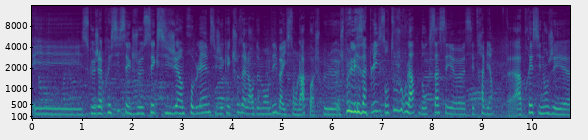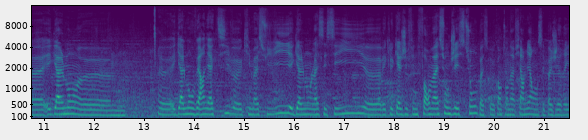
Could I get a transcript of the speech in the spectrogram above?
et ce que j'apprécie, c'est que je sais que si j'ai un problème, si j'ai quelque chose à leur demander, bah, ils sont là. Quoi. Je, peux, je peux les appeler, ils sont toujours là. Donc ça, c'est euh, très bien. Euh, après, sinon, j'ai euh, également... également Auvergne Active qui m'a suivi, également la CCI avec lequel j'ai fait une formation de gestion parce que quand on est infirmière on ne sait pas gérer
